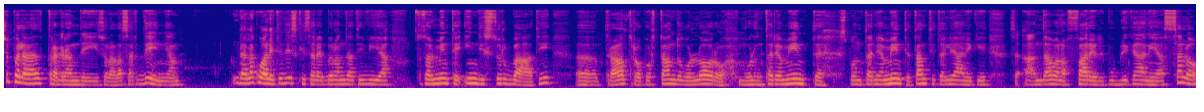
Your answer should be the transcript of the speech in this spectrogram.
C'è poi l'altra grande isola, la Sardegna, dalla quale i tedeschi sarebbero andati via totalmente indisturbati, eh, tra l'altro portando con loro volontariamente, spontaneamente, tanti italiani che andavano a fare repubblicani a Salò,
